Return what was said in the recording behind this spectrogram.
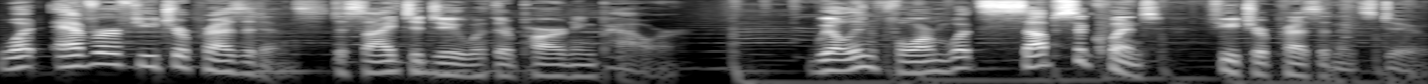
Whatever future presidents decide to do with their pardoning power will inform what subsequent future presidents do.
